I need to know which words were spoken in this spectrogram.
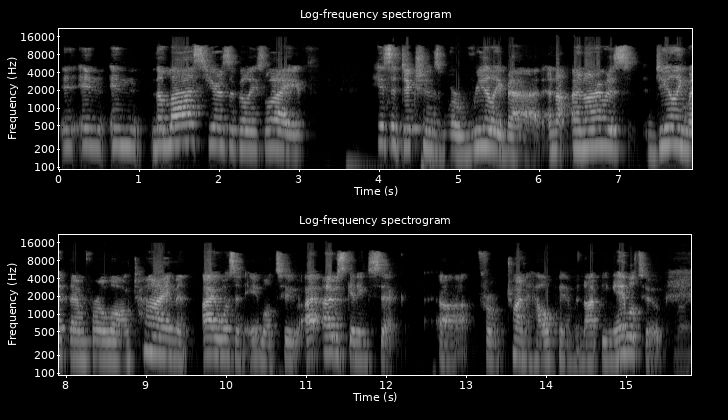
in, in, in the last years of Billy's life, his addictions were really bad. And, I- and I was dealing with them for a long time, and I wasn't able to. I, I was getting sick uh, from trying to help him and not being able to. Right.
